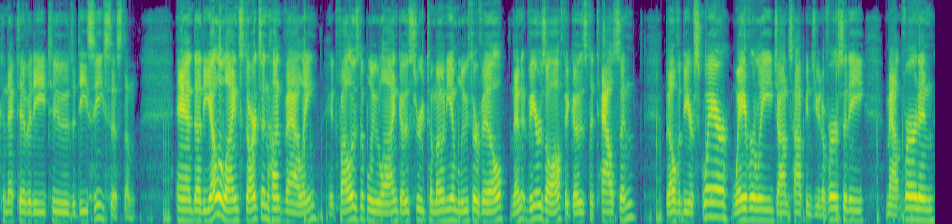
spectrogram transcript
connectivity to the DC system. And uh, the yellow line starts in Hunt Valley. It follows the blue line, goes through Timonium, Lutherville. Then it veers off. It goes to Towson, Belvedere Square, Waverly, Johns Hopkins University, Mount Vernon,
